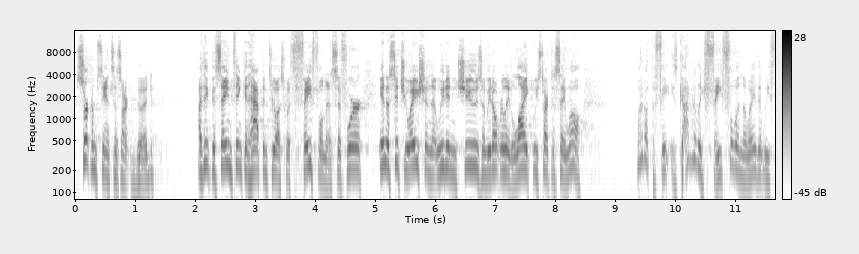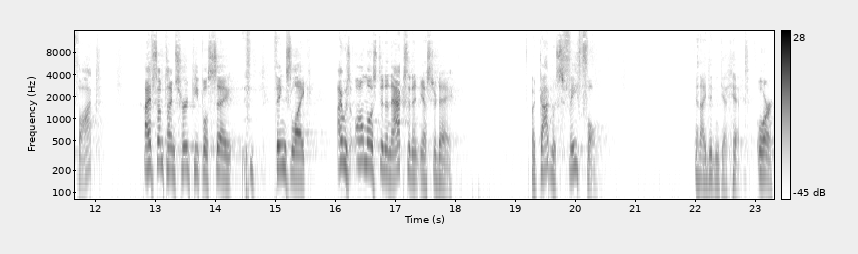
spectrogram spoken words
circumstances aren't good. I think the same thing can happen to us with faithfulness. If we're in a situation that we didn't choose and we don't really like, we start to say, well, what about the faith? Is God really faithful in the way that we thought? I have sometimes heard people say things like, I was almost in an accident yesterday, but God was faithful and I didn't get hit. Or,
